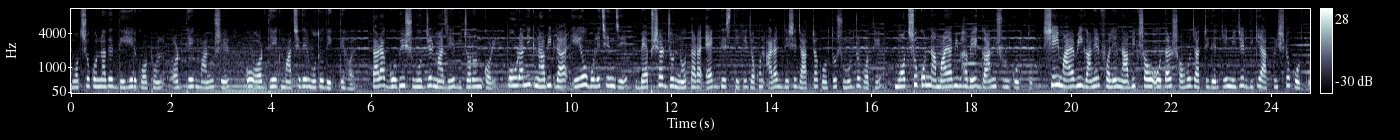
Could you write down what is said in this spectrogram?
মৎস্যকন্যাদের দেহের গঠন অর্ধেক মানুষের ও অর্ধেক মাছেদের মতো দেখতে হয়। তারা গভীর সমুদ্রের মাঝে বিচরণ করে। পৌরাণিক নাবিকরা এও বলেছেন যে, ব্যবসার জন্য তারা এক দেশ থেকে যখন আরেক দেশে যাত্রা করত সমুদ্রপথে, মৎস্যকন্যা মায়াবীভাবে গান শুরু করত। সেই মায়াবী গানের ফলে নাবিক সহ ও তার সহযাত্রীদেরকে নিজের দিকে আকৃষ্ট করত।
